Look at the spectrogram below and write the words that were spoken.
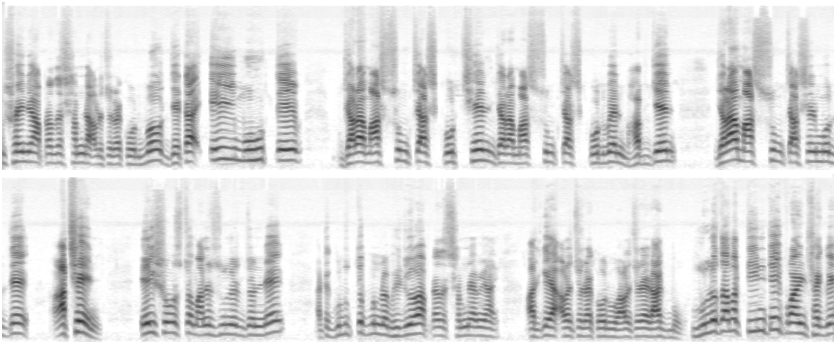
বিষয় নিয়ে আপনাদের সামনে আলোচনা করব, যেটা এই মুহূর্তে যারা মাশরুম চাষ করছেন, যারা মাশরুম চাষ করবেন ভাবছেন, যারা মাশরুম চাষের মধ্যে আছেন, এই সমস্ত মানুষগুলোর জন্য একটা গুরুত্বপূর্ণ ভিডিও আপনাদের সামনে আমি আজকে আলোচনা করব, আলোচনায় রাখব। মূলত আমার তিনটেই পয়েন্ট থাকবে।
